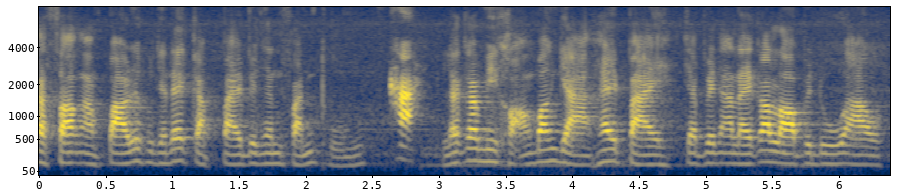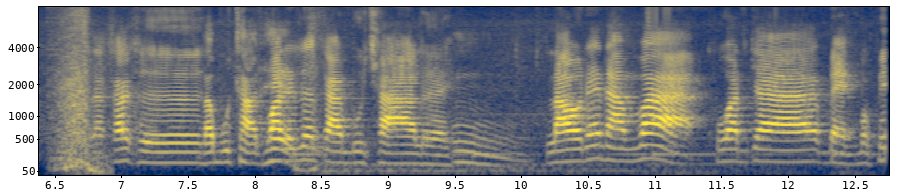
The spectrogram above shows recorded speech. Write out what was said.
กับซองอ่างเปาที่คุณจะได้กลับไปเป็นเงินฝันถุงค่ะ แล้วก็มีของบางอย่างให้ไป จะเป็นอะไรก็รอไปดูเอา แล้วก็คือเราบูชาเทว่าพในเรื่องการบูชาเลย อืมเราแนะนำว่าควรจะแบ่งประเภ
